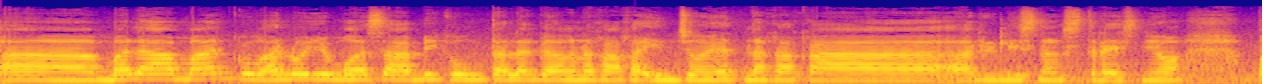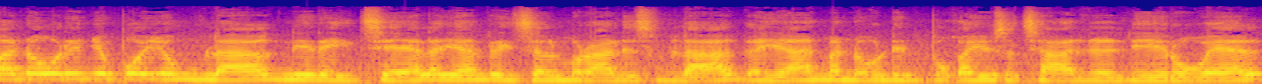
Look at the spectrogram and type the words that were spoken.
uh, malaman kung ano yung mga sabi sabi kong talagang nakaka-enjoy at nakaka-release ng stress nyo, panoorin nyo po yung vlog ni Rachel. Ayan, Rachel Morales vlog. Ayan, manood din po kayo sa channel ni Roel.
